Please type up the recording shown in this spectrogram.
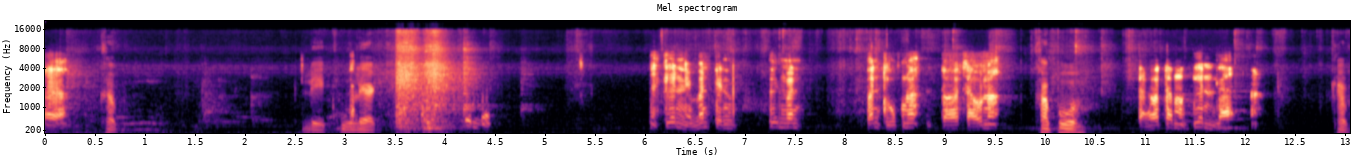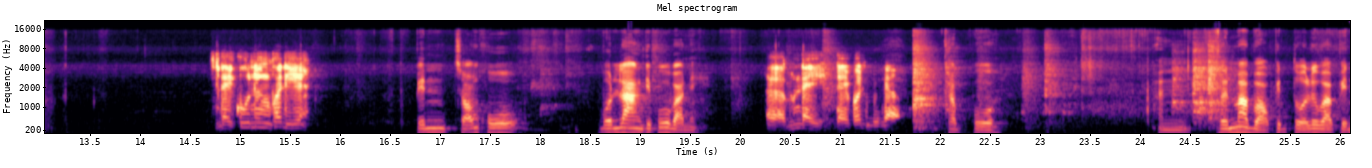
เออครับ เลขคู่แรก นี่ขึ้นนี่มันเป็นขึ้นมัน วันถูกร์เนาะต่อเสาร์เนาะครับปูแต่เอาแต่มาขึ้นแล้วครับได้คู่หนึงพอดี เป็นสองคู่บนล่างที่ปูบัดนี่เออมันได้ได้พอดีแล้วครับปูอันเพิ่นมาบอกเป็นตัวหรือว่าเป็น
